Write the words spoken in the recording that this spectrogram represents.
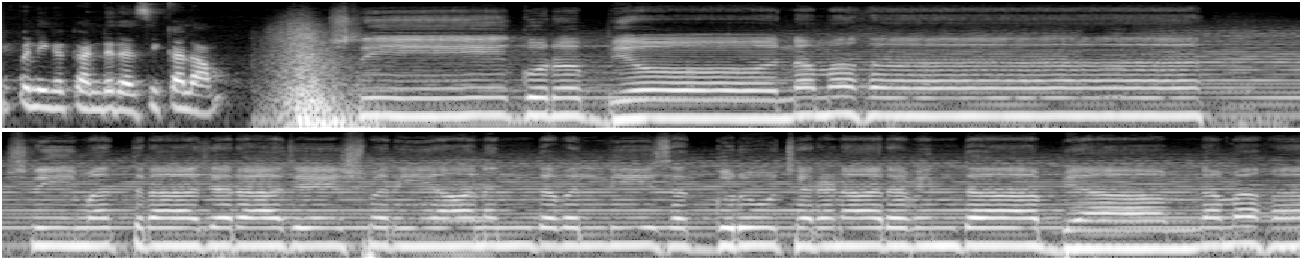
இப்போ நீங்கள் கண்டு ரசிக்கலாம். ஸ்ரீ குருப்யோ நமக ஸ்ரீமத் ராஜராஜேஸ்வரி ஆனந்தவல்லி சத்குரு சரணாரவிந்தாபியாம் நமகா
